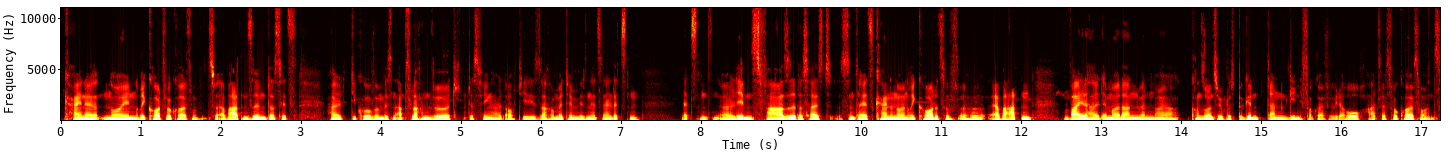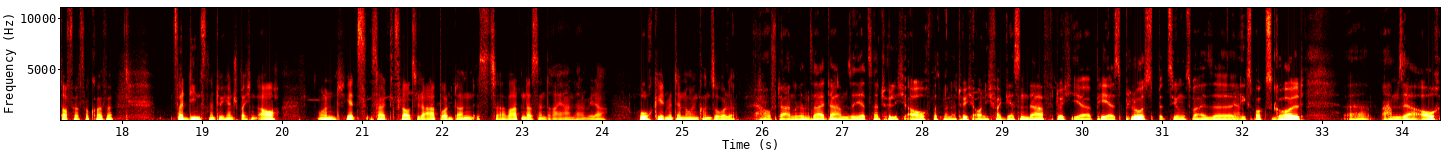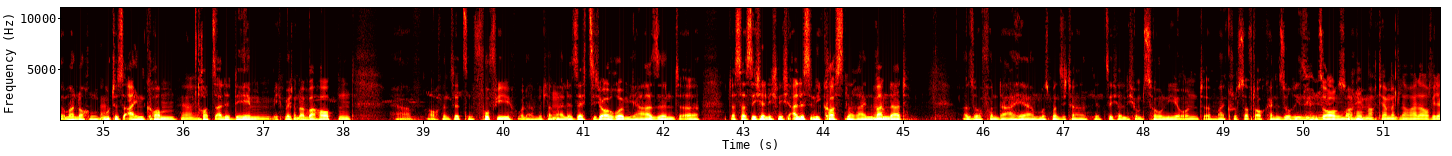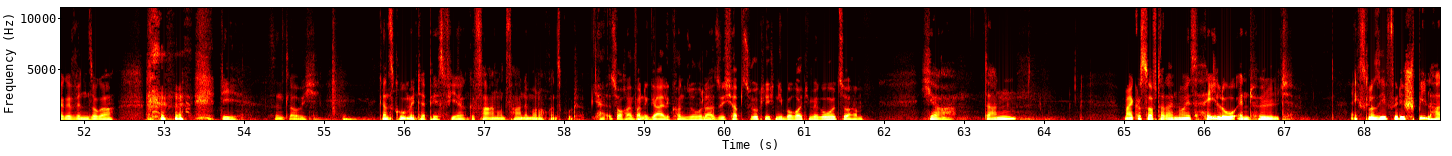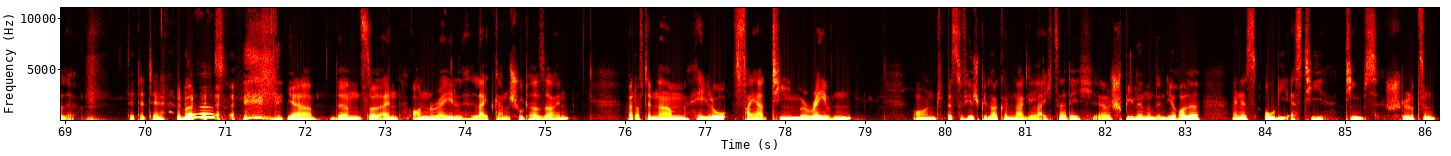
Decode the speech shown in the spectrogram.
keine neuen Rekordverkäufe zu erwarten sind, dass jetzt halt die Kurve ein bisschen abflachen wird. Deswegen halt auch die Sache mit dem, wir sind jetzt in der letzten, letzten äh, Lebensphase. Das heißt, es sind da jetzt keine neuen Rekorde zu äh, erwarten, weil halt immer dann, wenn ein neuer Konsolenzyklus beginnt, dann gehen die Verkäufe wieder hoch. Hardwareverkäufe und Softwareverkäufe Verdienst natürlich entsprechend auch. Und jetzt ist halt Flaut wieder ab und dann ist zu erwarten, dass in drei Jahren dann wieder hochgeht mit der neuen Konsole. Ja, auf der anderen Seite haben sie jetzt natürlich auch, was man natürlich auch nicht vergessen darf, durch ihr PS Plus bzw. Ja. Xbox Gold äh, haben sie ja auch immer noch ein Ja. gutes Einkommen, Ja, ja. trotz alledem. Ich möchte mal Genau. behaupten, ja, auch wenn es jetzt ein Fuffi oder mittlerweile 60 Euro im Jahr sind, äh, dass das sicherlich nicht alles in die Kosten reinwandert. Also von daher muss man sich da jetzt sicherlich um Sony und äh, Microsoft auch keine so riesigen Sorgen Sony machen. macht ja mittlerweile auch wieder Gewinn sogar. die sind, glaube ich, ganz gut mit der PS4 gefahren und fahren immer noch ganz gut. Ja, ist auch einfach eine geile Konsole. Also ich habe es wirklich nie bereut, die mir geholt zu haben. Ja, dann Microsoft hat ein neues Halo enthüllt. Exklusiv für die Spielhalle. Was? Ja, ähm, soll ein On-Rail Lightgun-Shooter sein. Hört auf den Namen Halo Fireteam Raven. Und bis zu vier Spieler können da gleichzeitig äh, spielen und in die Rolle eines ODST-Teams schlüpfen.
